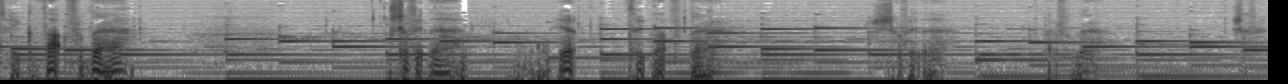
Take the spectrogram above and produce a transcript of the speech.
Take that from there. Shove it there. Yep. Take that from there. Shove it there. That from there. Shove it.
